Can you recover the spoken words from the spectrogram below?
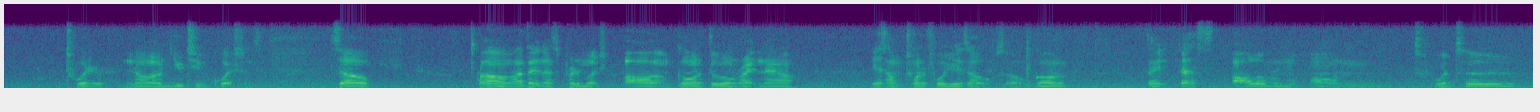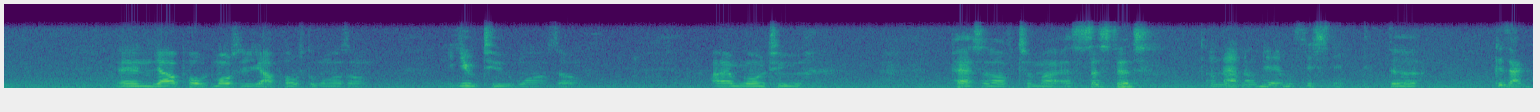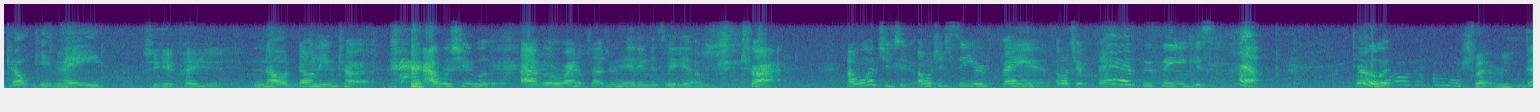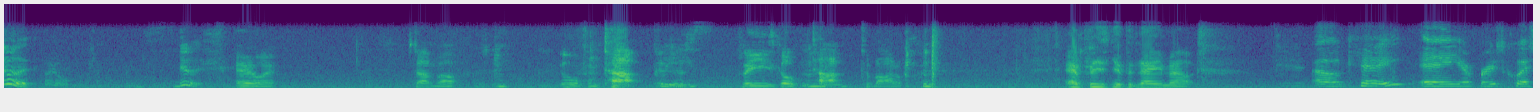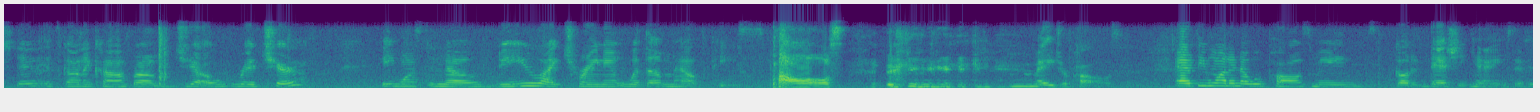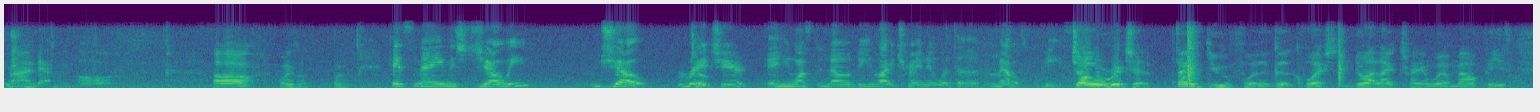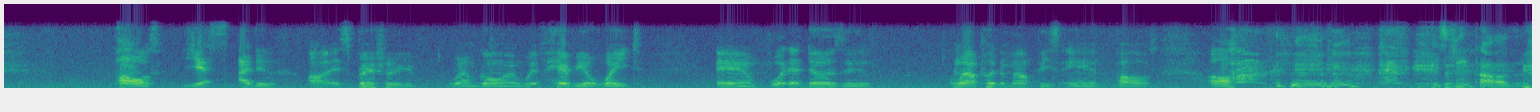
Twitter, no, YouTube questions. So, um, I think that's pretty much all I'm going through them right now. Yes, I'm 24 years old, so I'm going. Think that's all of them on Twitter. And y'all post most of y'all post the ones on YouTube one, so I am going to pass it off to my assistant, I'm not no damn assistant. the Because I don't get Man. paid. she get paid. No, don't even try. I wish you would. I'll go right upside your head in this video. Try. I want you to. I want you to see your fans. I want your fans to see you get slapped. Do it. Slap me? Do it. Do it. Anyway, starting off. Go from top. and Please. Just- please go from top Mhm. to bottom. and please get the name out. Okay, and your first question is gonna come from Joe Richard. He wants to know, do you like training with a mouthpiece? Pause. Major pause. And if you want to know what pause means, go to Dashy Games and find out. Pause. Uh, what is it? What? His name is Joey Joe Richard, and he wants to know, do you like training with a mouthpiece? Joe Richard, thank you for the good question. Do I like training with a mouthpiece? Pause. Yes, I do. Uh, especially when I'm going with heavier weight. And what that does is when I put the mouthpiece in, pause. Uh, Mhm. Just keep pausing.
